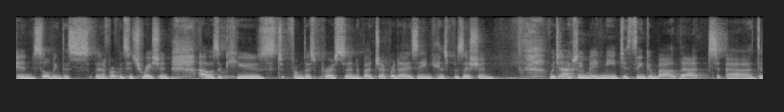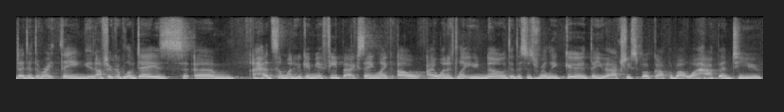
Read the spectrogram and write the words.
in solving this inappropriate situation, I was accused from this person about jeopardizing his position which actually made me to think about that uh, did i did the right thing? After a couple of days um, i had someone who gave me a feedback saying like oh i wanted to let you know that this is really good that you actually spoke up about what happened to you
